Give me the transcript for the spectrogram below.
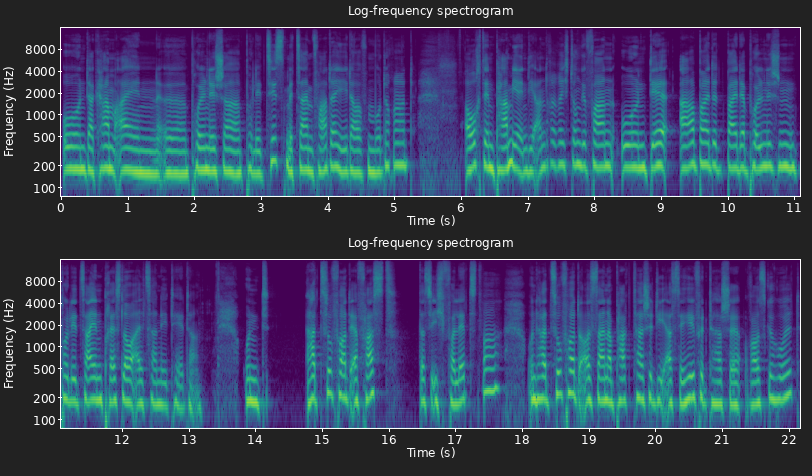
Und da kam ein äh, polnischer Polizist mit seinem Vater, jeder auf dem Motorrad, auch den Pamir in die andere Richtung gefahren. Und der arbeitet bei der polnischen Polizei in Breslau als Sanitäter. Und hat sofort erfasst, dass ich verletzt war und hat sofort aus seiner Packtasche die Erste-Hilfe-Tasche rausgeholt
